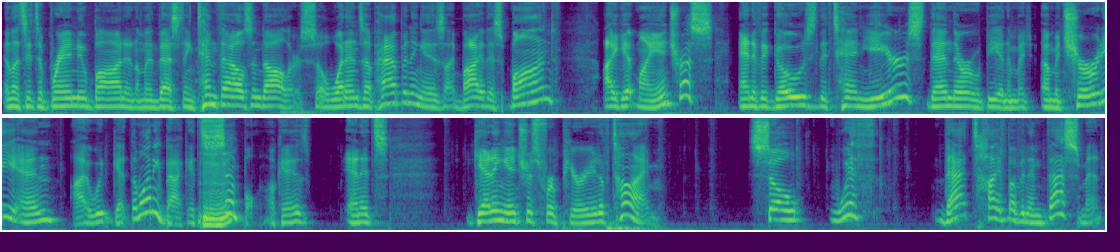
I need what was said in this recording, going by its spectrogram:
and let's say it's a brand new bond, and I'm investing $10,000. So what ends up happening is I buy this bond. I get my interest, and if it goes the 10 years, then there would be an, a maturity and I would get the money back. It's mm-hmm. simple, okay? And it's getting interest for a period of time. So, with that type of an investment,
